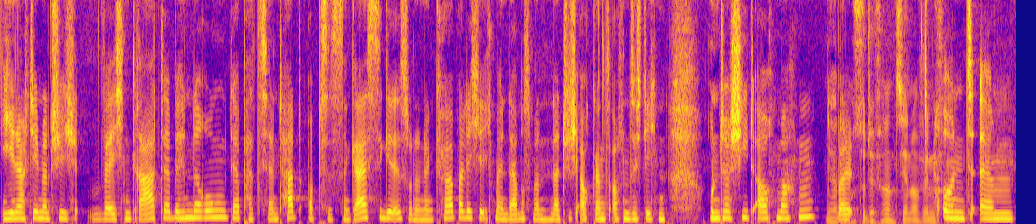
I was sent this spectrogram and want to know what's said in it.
je nachdem natürlich, welchen Grad der Behinderung der Patient hat, ob es jetzt eine geistige ist oder eine körperliche, ich meine, da muss man natürlich auch ganz offensichtlich einen Unterschied auch machen. Ja, da weil, musst du differenzieren auf jeden Fall. und ähm,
